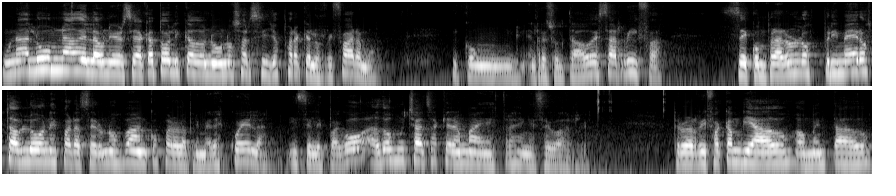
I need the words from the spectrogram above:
Una alumna de la Universidad Católica donó unos arcillos para que los rifáramos. Y con el resultado de esa rifa, se compraron los primeros tablones para hacer unos bancos para la primera escuela y se les pagó a dos muchachas que eran maestras en ese barrio. Pero la rifa ha cambiado, ha aumentado.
